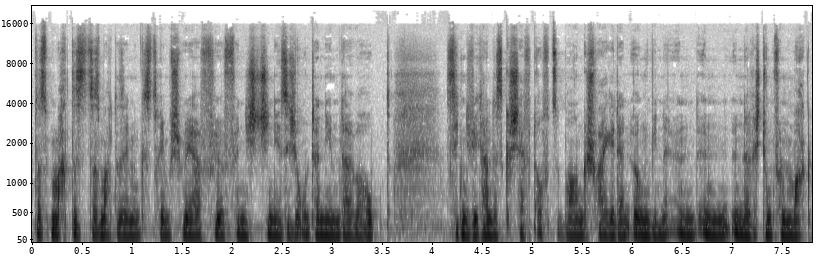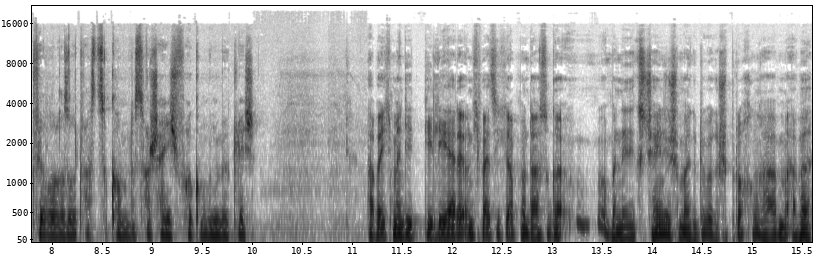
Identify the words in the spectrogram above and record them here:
das macht es, das macht es eben extrem schwer für, für nicht-chinesische Unternehmen da überhaupt signifikantes Geschäft aufzubauen, geschweige denn irgendwie in, in, in eine Richtung von Marktführer oder so etwas zu kommen. Das ist wahrscheinlich vollkommen unmöglich. Aber ich meine, die, die Lehre, und ich weiß nicht, ob man da sogar, ob man in den Exchange schon mal drüber gesprochen haben, aber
